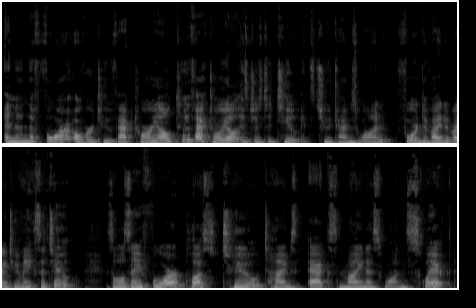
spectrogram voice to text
And then the 4 over 2 factorial, 2 factorial is just a 2. It's 2 times 1. 4 divided by 2 makes a 2. So we'll say 4 plus 2 times x minus 1 squared.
